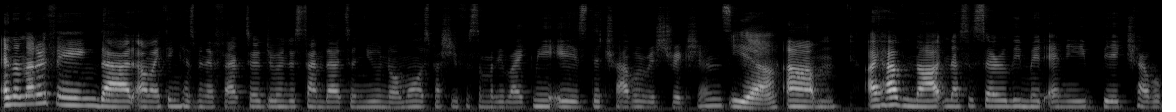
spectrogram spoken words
And another thing that um, I think has been a factor during this time that's a new normal, especially for somebody like me, is the travel restrictions. Yeah, Um, I have not necessarily made any big travel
